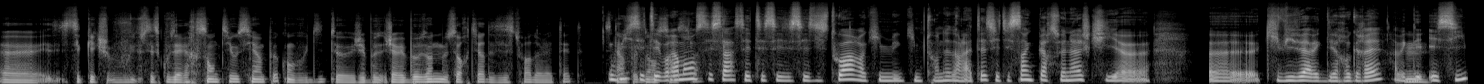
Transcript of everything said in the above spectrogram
euh, c'est quelque chose, vous- c'est ce que vous avez ressenti aussi un peu quand vous dites euh, j'ai be- j'avais besoin de me sortir des histoires de la tête? C'était un Oui, peu dans c'était ce vraiment, sens-là? c'est ça. C'était ces, ces histoires qui me, qui me tournaient dans la tête. C'était cinq personnages qui, euh, euh, qui vivaient avec des regrets, avec des et si?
